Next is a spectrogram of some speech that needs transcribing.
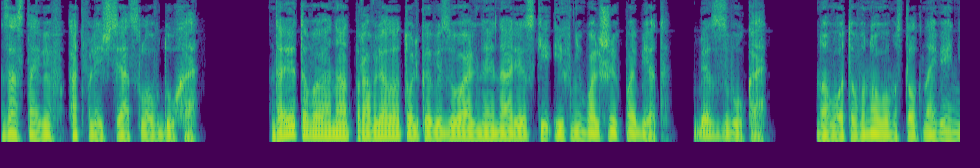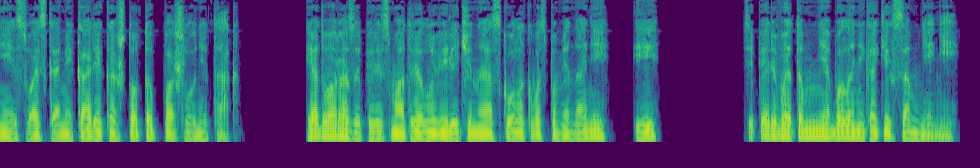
заставив отвлечься от слов духа. До этого она отправляла только визуальные нарезки их небольших побед, без звука. Но вот в новом столкновении с войсками Карика что-то пошло не так. Я два раза пересмотрел увеличенный осколок воспоминаний и... Теперь в этом не было никаких сомнений.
